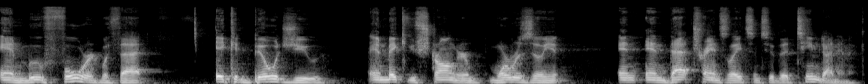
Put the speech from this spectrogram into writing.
and move forward with that, it could build you and make you stronger, more resilient, and and that translates into the team dynamic.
